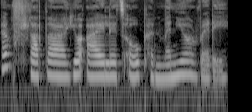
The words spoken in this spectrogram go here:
and flutter your eyelids open when you're ready.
